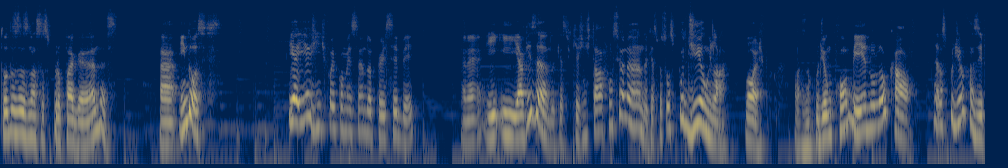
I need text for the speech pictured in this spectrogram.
todas as nossas propagandas ah, em doces. E aí a gente foi começando a perceber né, e, e avisando que, que a gente estava funcionando, que as pessoas podiam ir lá, lógico. Elas não podiam comer no local, elas podiam fazer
